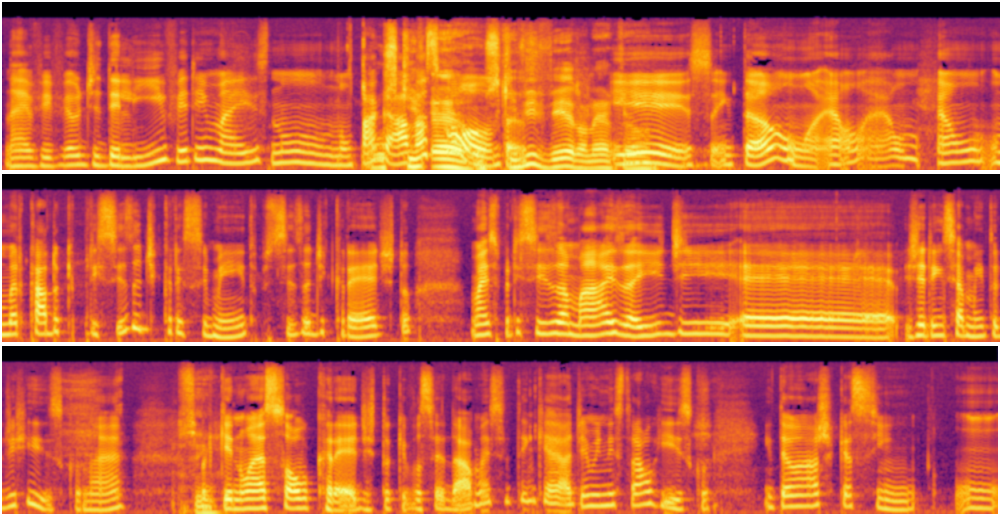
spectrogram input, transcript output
né? Viveu de delivery, mas não, não pagava que, as é, contas. Os que viveram, né? Isso. Então, é um, é, um, é um mercado que precisa de crescimento, precisa de crédito, mas precisa mais aí de é, gerenciamento de risco, né? Sim. Porque não é só o crédito que você dá, mas você tem que administrar o risco. Então, eu acho que, assim, um,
